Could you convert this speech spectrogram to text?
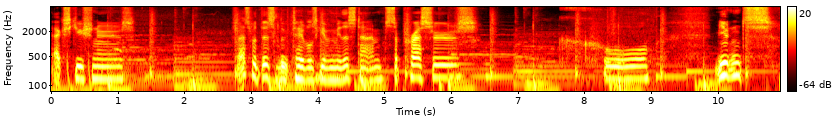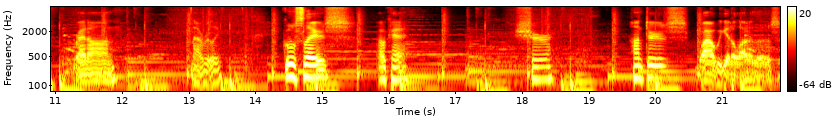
Executioners. So that's what this loot table's giving me this time. Suppressors. Cool. Mutants. Right on. Not really. Ghoul Slayers. Okay. Sure. Hunters. Wow, we get a lot of those.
